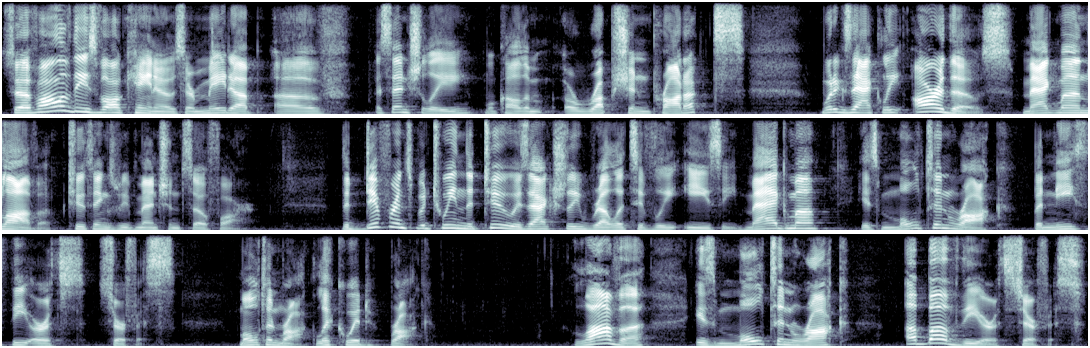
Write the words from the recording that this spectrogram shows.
So, if all of these volcanoes are made up of essentially, we'll call them eruption products, what exactly are those? Magma and lava, two things we've mentioned so far. The difference between the two is actually relatively easy. Magma is molten rock beneath the Earth's surface. Molten rock, liquid rock. Lava is molten rock above the Earth's surface.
